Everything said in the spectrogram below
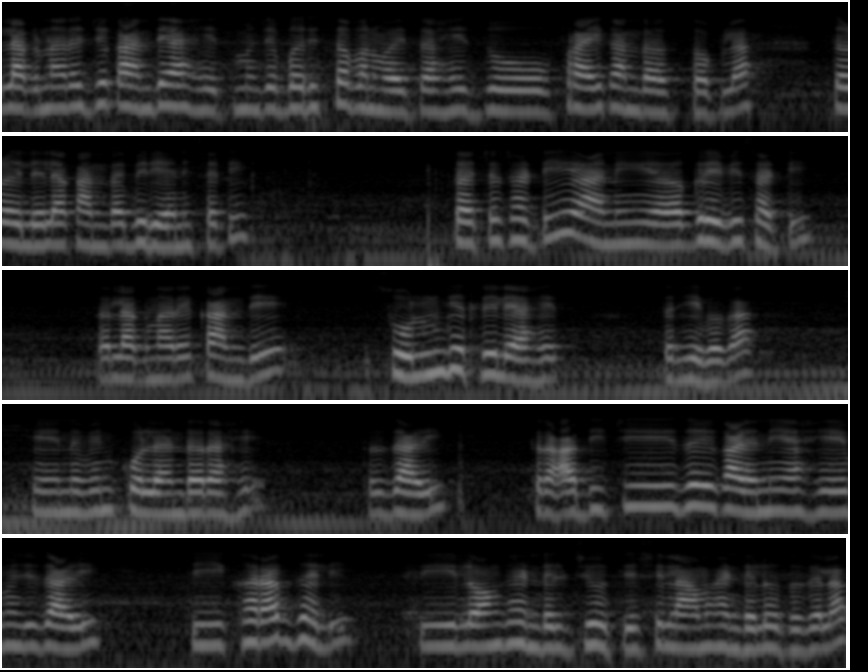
लागणारे जे कांदे आहेत म्हणजे बरिस्ता बनवायचा आहे जो फ्राय कांदा असतो आपला तळलेला कांदा बिर्याणीसाठी त्याच्यासाठी आणि ग्रेव्हीसाठी तर लागणारे कांदे सोलून घेतलेले आहेत. तर हे बघा हे नवीन कोलँडर आहे तर जाळी. तर आधीची जी गाळणी आहे म्हणजे जाळी ती खराब झाली. ती लाँग हँडलची होती अशी लांब हँडल होतं त्याला.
